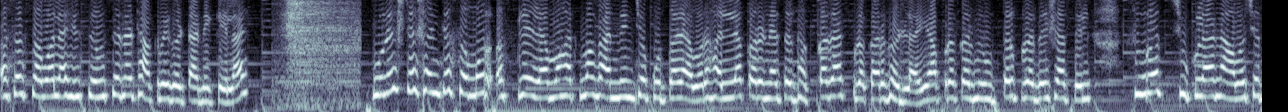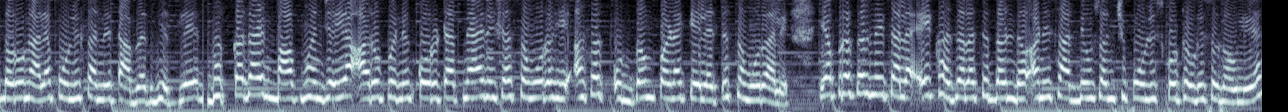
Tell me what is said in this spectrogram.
असा सवालही शिवसेना ठाकरे गटाने केलाय. पुणे स्टेशनच्या समोर असलेल्या महात्मा गांधींच्या पुतळ्यावर हल्ला करण्याचा धक्कादायक प्रकार घडला. या प्रकरणी उत्तर प्रदेशातील सुरत शुक्ला नावाच्या तरुणाला पोलिसांनी ताब्यात घेतले. धक्कादायक बाब म्हणजे या आरोपीने कोर्टात न्यायाधीशासमोरही असाच उद्दमपणा केल्याचे समोर आले. या प्रकरणी त्याला एक हजाराचे दंड आणि सात दिवसांची पोलीस कोठडी सुनावली आहे.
